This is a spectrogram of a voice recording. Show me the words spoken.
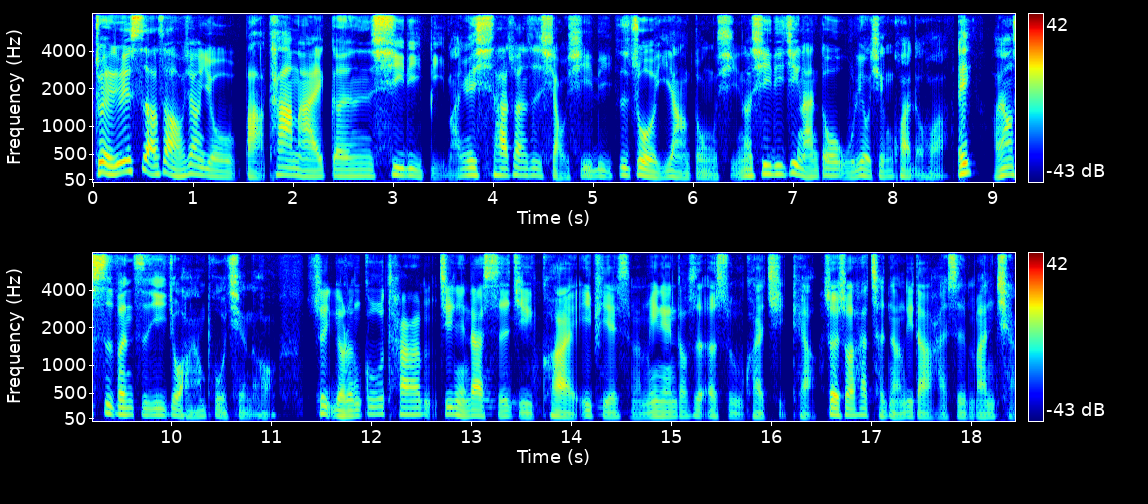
对，因为市场上好像有把它拿来跟犀利比嘛，因为它算是小犀利，是做一样东西。那犀利竟然都五六千块的话，哎，好像四分之一就好像破千了哈。所以有人估它今年在十几块 EPS 嘛，明年都是二十五块起跳，所以说它成长力道还是蛮强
